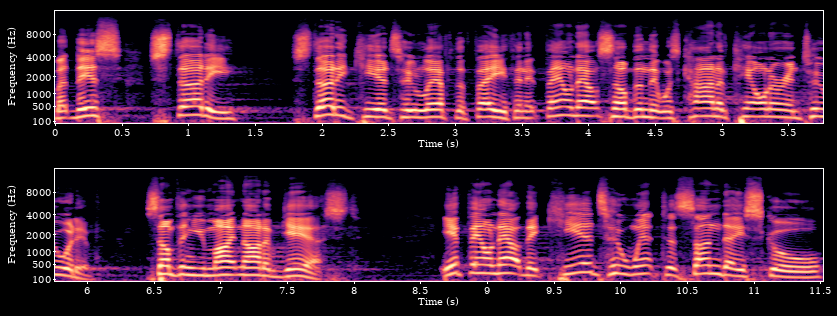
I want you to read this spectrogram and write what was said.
But this study studied kids who left the faith, and it found out something that was kind of counterintuitive, something you might not have guessed. It found out that kids who went to Sunday school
